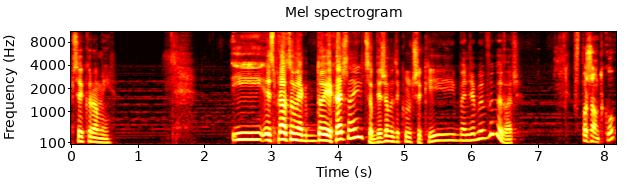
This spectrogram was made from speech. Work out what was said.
Przykro mi. I sprawdzam jak dojechać, no i co, bierzemy te kluczyki i będziemy wybywać. W porządku.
